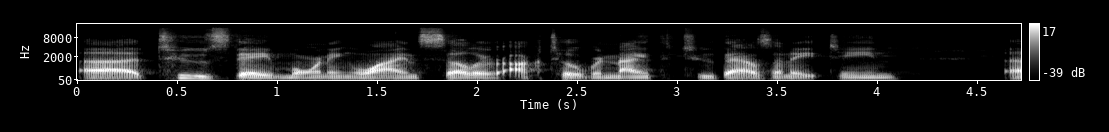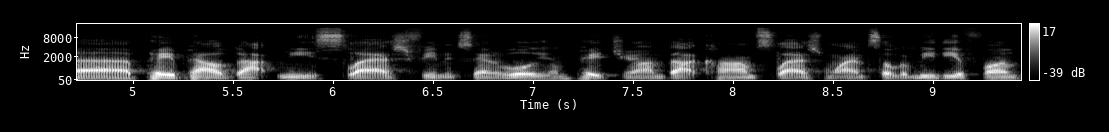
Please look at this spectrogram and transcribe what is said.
Uh, Tuesday morning wine cellar, October 9th, 2018. Uh, PayPal.me slash Phoenix and William, Patreon.com slash Wine Cellar Media Fund.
